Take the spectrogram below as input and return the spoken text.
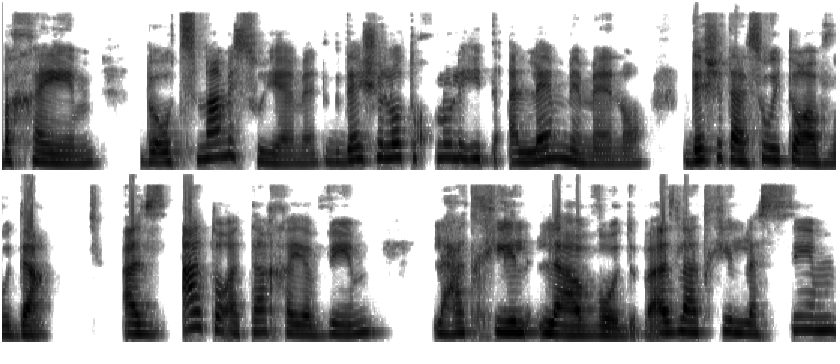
בחיים בעוצמה מסוימת כדי שלא תוכלו להתעלם ממנו, כדי שתעשו איתו עבודה. אז את או אתה חייבים להתחיל לעבוד ואז להתחיל לשים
